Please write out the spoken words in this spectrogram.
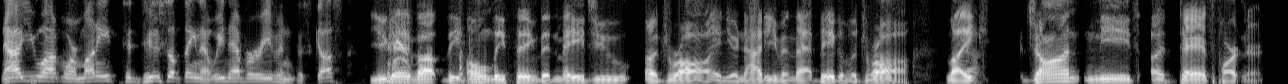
Now you want more money to do something that we never even discussed. You gave up the only thing that made you a draw, and you're not even that big of a draw. Like Jon needs a dance partner.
